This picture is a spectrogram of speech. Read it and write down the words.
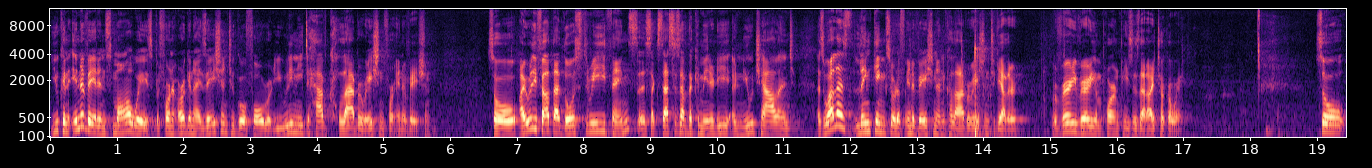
you can innovate in small ways, but for an organization to go forward, you really need to have collaboration for innovation. So I really felt that those three things, the successes of the community, a new challenge, as well as linking sort of innovation and collaboration together, were very, very important pieces that I took away. So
